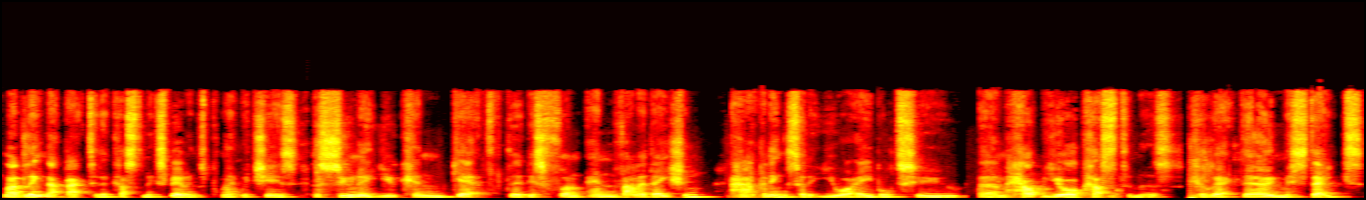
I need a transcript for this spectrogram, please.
And I'd link that back to the customer experience point, which is the sooner you can get the, this front end validation happening so that you are able to um, help your customers correct their own mistakes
